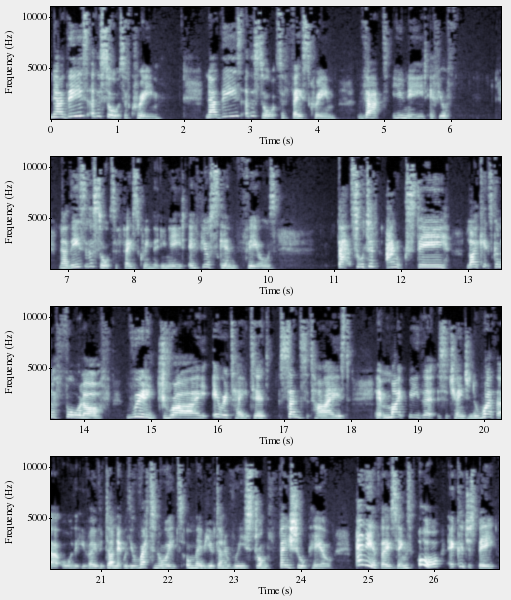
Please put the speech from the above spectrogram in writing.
Now, these are the sorts of cream now these are the sorts of face cream that you need if you're now these are the sorts of face cream that you need if your skin feels that sort of angsty, like it's going to fall off, really dry, irritated, sensitized. It might be that it's a change in the weather or that you've overdone it with your retinoids or maybe you've done a really strong facial peel. Any of those things. Or it could just be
